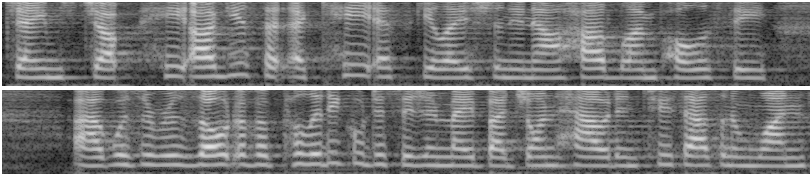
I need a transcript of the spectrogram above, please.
James Jupp he argues that a key escalation in our hardline policy uh, was a result of a political decision made by John Howard in 2001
